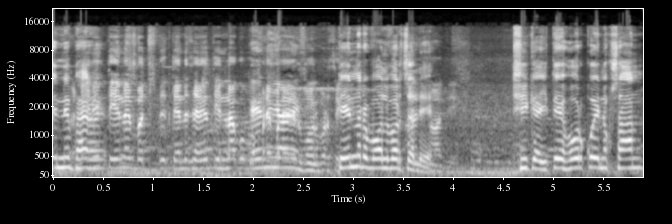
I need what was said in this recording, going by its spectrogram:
ਇੰਨੇ ਫਾਇਰ ਹੋਏ? ਤਿੰਨ ਬੱਚੇ ਤਿੰਨ ਸੇ ਤਿੰਨਾਂ ਕੋ ਆਪਣੇ ਆਪਣੇ ਰਿਵਾਲਵਰ ਸੀ। ਤਿੰਨ ਰਿਵਾਲਵਰ ਚੱਲੇ ਹਾਂਜੀ। ਠੀਕ ਹੈ ਜੀ ਤੇ ਹੋਰ ਕੋਈ ਨੁਕਸਾਨ?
